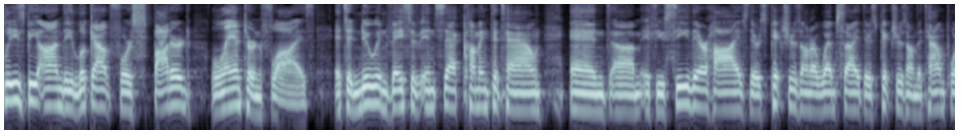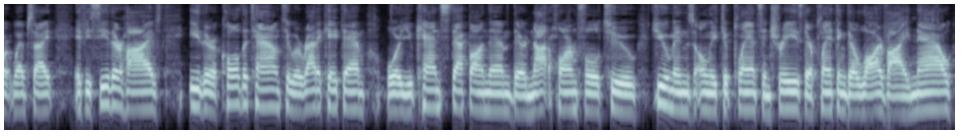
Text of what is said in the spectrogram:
please be on the lookout for spotted lantern flies. It's a new invasive insect coming to town, and um, if you see their hives, there's pictures on our website. There's pictures on the Townport website. If you see their hives, either call the town to eradicate them, or you can step on them. They're not harmful to humans, only to plants and trees. They're planting their larvae now,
